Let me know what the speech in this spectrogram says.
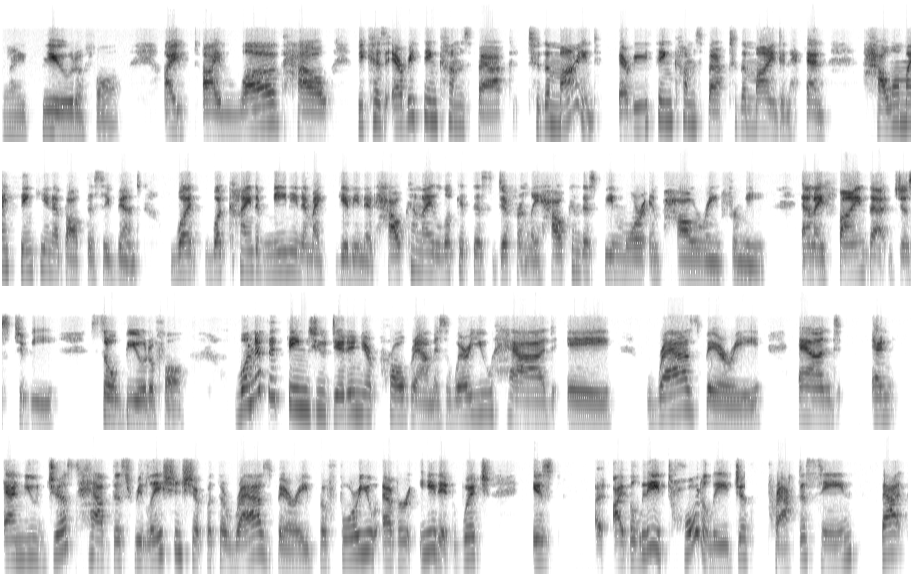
Right. Beautiful. I I love how because everything comes back to the mind. Everything comes back to the mind and and how am I thinking about this event? What what kind of meaning am I giving it? How can I look at this differently? How can this be more empowering for me? And I find that just to be so beautiful. One of the things you did in your program is where you had a raspberry and and and you just have this relationship with the raspberry before you ever eat it which is i believe totally just practicing that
